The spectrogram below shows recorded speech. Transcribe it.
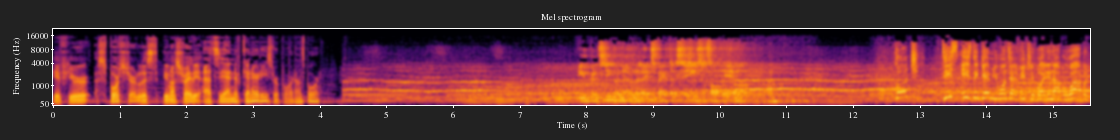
if you're a sports journalist in Australia. That's the end of Ken Early's report on sport. You can see the level of expectancy. It's a fucking Coach, this is the game you wanted a victory, but it didn't happen. What happened?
